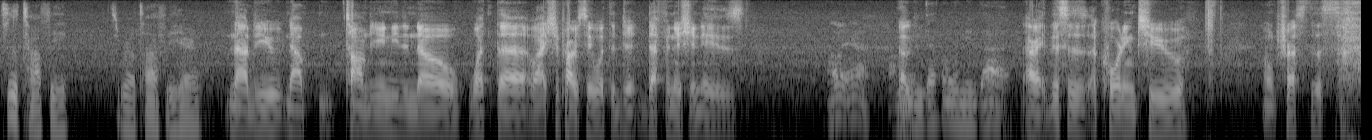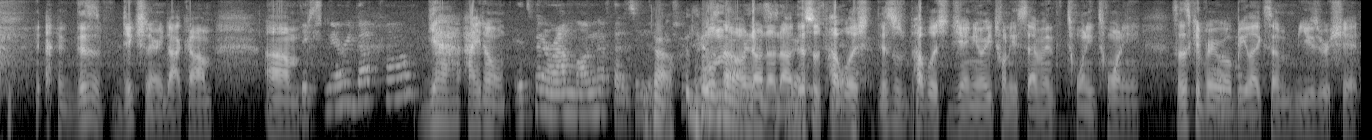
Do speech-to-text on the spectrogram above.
This is a toughie. It's real toughie here. Now, do you now, Tom? Do you need to know what the? Well, I should probably say what the de- definition is. Oh yeah. I Okay. definitely need that. All right, this is according to. I don't trust this. this is dictionary.com. Um, Dictionary.com. yeah, I don't. It's been around long enough that it's in the No. dictionary. Well, no, no no, no, is no. real. This was published. This was published January twenty seventh, twenty twenty. So this could very well be like some user shit.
